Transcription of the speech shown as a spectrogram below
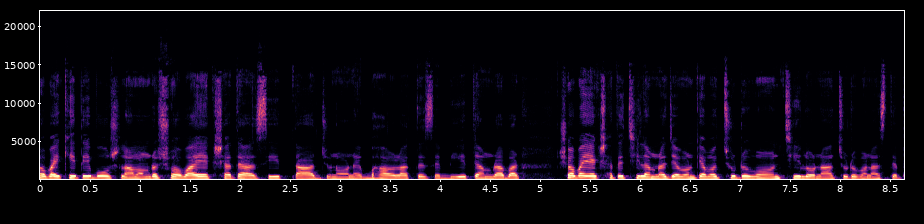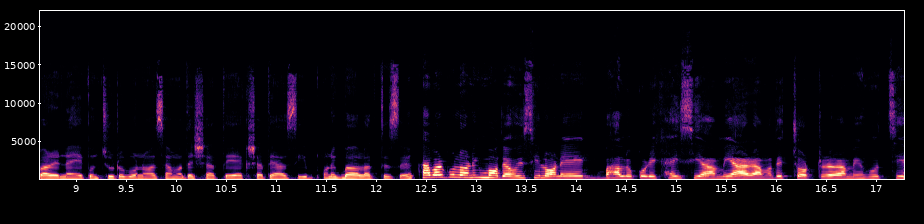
সবাই খেতে বসলাম, আমরা সবাই একসাথে আসি তার জন্য অনেক ভালো লাগতেছে। বিয়েতে আমরা আবার সবাই একসাথে ছিলাম না যেমন কি আমার ছোটো বোন ছিল না, ছোটো বোন আসতে পারে না এখন ছোটো বোনও আছে আমাদের সাথে, একসাথে আসি অনেক ভালো লাগতেছে। খাবারগুলো অনেক মজা হয়েছিল, অনেক ভালো করে খাইছি আমি, আর আমাদের চট্টগ্রামে হচ্ছে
